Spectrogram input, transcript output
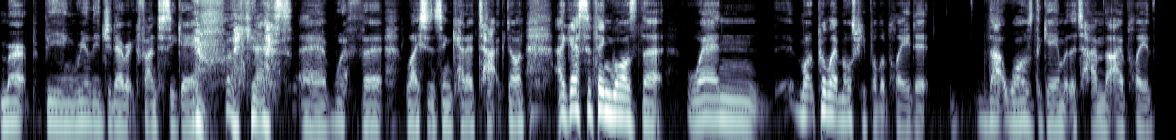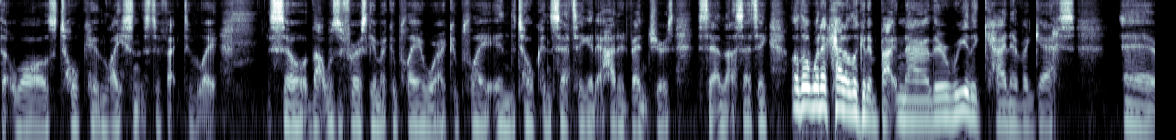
MERP being really a generic fantasy game, I guess, uh, with the licensing kind of tacked on. I guess the thing was that when, probably like most people that played it, that was the game at the time that I played that was Tolkien licensed effectively. So that was the first game I could play where I could play in the Tolkien setting and it had adventures set in that setting. Although when I kind of look at it back now, they're really kind of, I guess, uh,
